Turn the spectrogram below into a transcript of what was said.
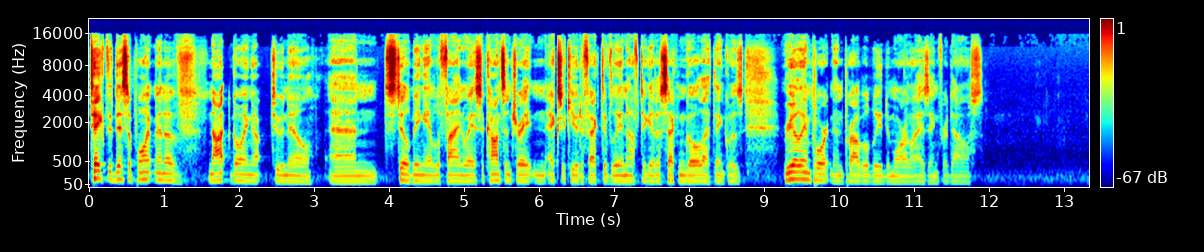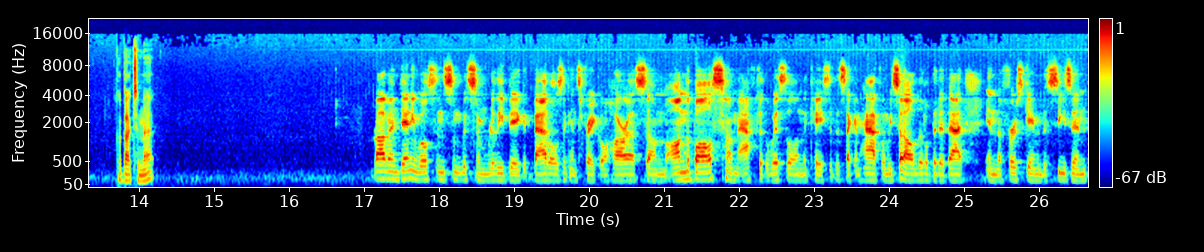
take the disappointment of not going up 2 0 and still being able to find ways to concentrate and execute effectively enough to get a second goal, I think was really important and probably demoralizing for Dallas. Go back to Matt. Robin, Danny Wilson some, with some really big battles against Franco Jara, some on the ball, some after the whistle in the case of the second half. And we saw a little bit of that in the first game of the season.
